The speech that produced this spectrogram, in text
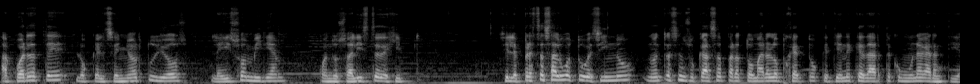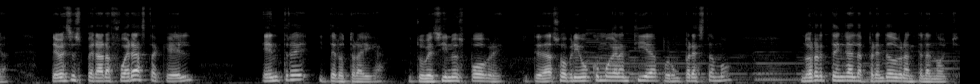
Acuérdate lo que el Señor tu Dios le hizo a Miriam cuando saliste de Egipto. Si le prestas algo a tu vecino, no entres en su casa para tomar el objeto que tiene que darte como una garantía. Debes esperar afuera hasta que él entre y te lo traiga. Si tu vecino es pobre y te da su abrigo como garantía por un préstamo, no retengas la prenda durante la noche.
